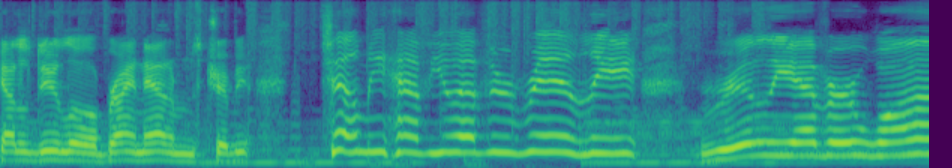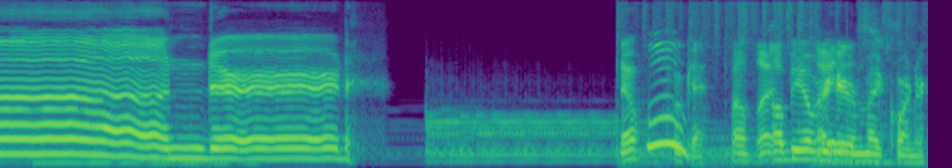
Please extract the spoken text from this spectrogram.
got to do a little Bryan Adams tribute. Tell me, have you ever really, really ever wondered? No. Okay. Well, Light- I'll be over here in my corner.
